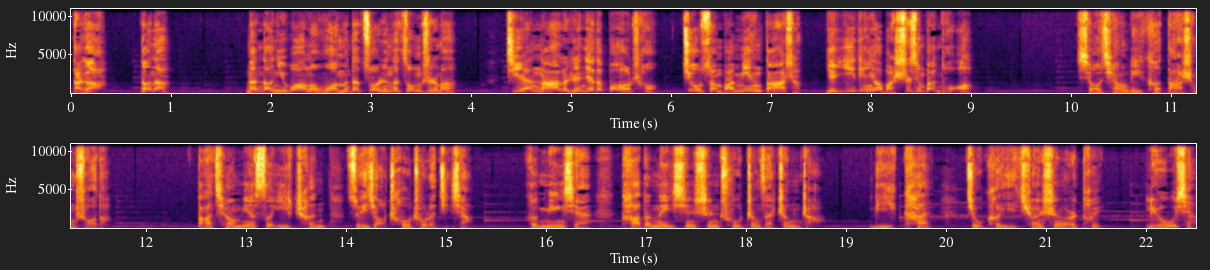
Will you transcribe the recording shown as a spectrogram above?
大哥，等等，难道你忘了我们的做人的宗旨吗？既然拿了人家的报酬，就算把命搭上，也一定要把事情办妥。”小强立刻大声说道。大强面色一沉，嘴角抽搐了几下，很明显，他的内心深处正在挣扎：离开就可以全身而退，留下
